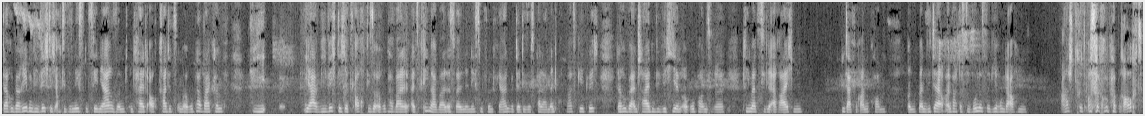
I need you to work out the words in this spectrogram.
darüber reden, wie wichtig auch diese nächsten zehn Jahre sind und halt auch gerade jetzt im Europawahlkampf, wie ja, wie wichtig jetzt auch diese Europawahl als Klimawahl ist, weil in den nächsten fünf Jahren wird ja dieses Parlament auch maßgeblich darüber entscheiden, wie wir hier in Europa unsere Klimaziele erreichen und da vorankommen. Und man sieht ja auch einfach, dass die Bundesregierung da auch einen Arschtritt aus Europa braucht,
